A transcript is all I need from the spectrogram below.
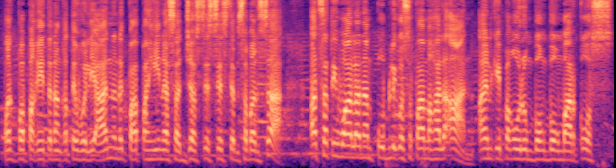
pagpapakita ng katiwalian na nagpapahina sa justice system sa bansa at sa tiwala ng publiko sa pamahalaan ayon kay Pangulong Bongbong Marcos.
